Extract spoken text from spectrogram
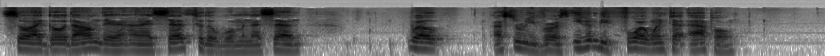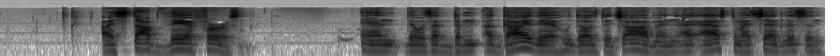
So I go down there and I said to the woman, I said, well, that's the reverse, even before I went to Apple, I stopped there first and there was a a guy there who does the job, and I asked him. I said, "Listen,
